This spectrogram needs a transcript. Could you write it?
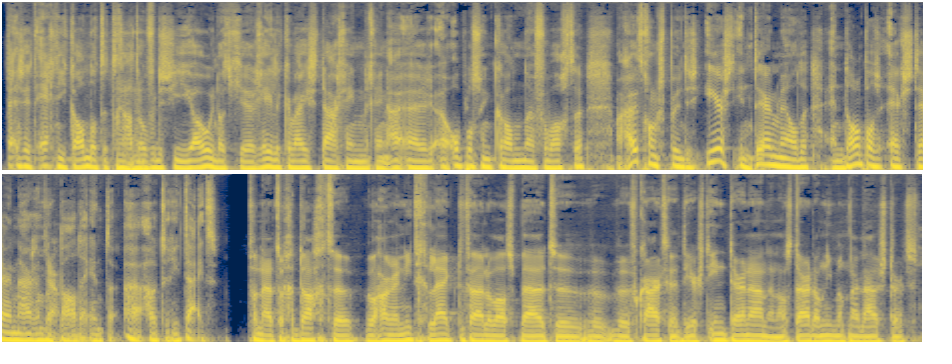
Tenzij het echt niet kan, dat het gaat mhm. over de CEO en dat je redelijkerwijs daar geen, geen uh, oplossing kan uh, verwachten. Maar uitgangspunt is eerst intern melden en dan pas extern naar een bepaalde ja. autoriteit. Vanuit de gedachte, we hangen niet gelijk de vuile was buiten, we, we verkaarten het eerst intern aan en als daar dan niemand naar luistert,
